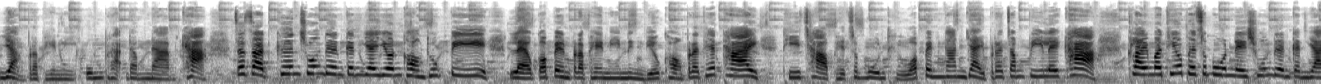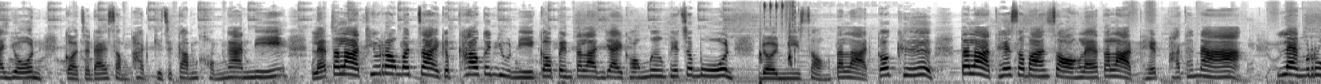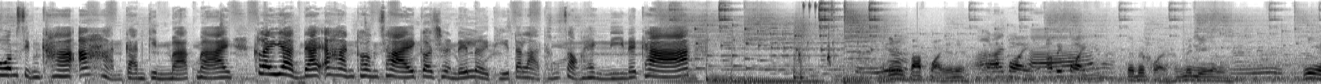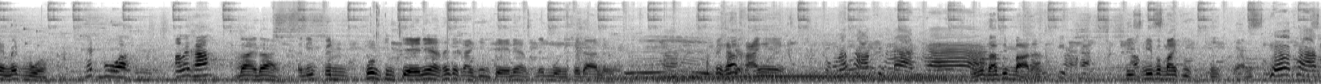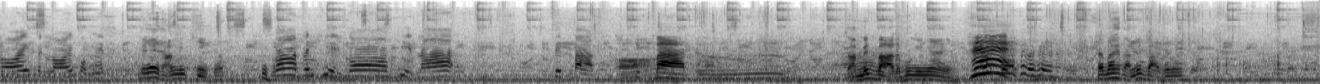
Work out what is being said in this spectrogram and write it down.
อย่างประเพณีอุ้มพระดำน้ำค่ะ จะจัดขึ้นช่วงเดือนกันยายนของทุกปี แล้วก็เป็นประเพณีหนึ่งเดียวของประเทศไทย ที่ชาวเพชรบูรณ์ถือว่าเป็นงานใหญ่ประจำปีเลยค่ะ ใครมาเที่ยวเพชรบูรณ์ในช่วงเดือนกันยายนก็จะได้สัมผัสกิจกรรมของงานนี้ และตลาดที่เรามาจ่ายกับข้าวกันอยู่นี้ก็เป็นตลาดใหญ่ของเมืองเพชรบูรณ์ โดยมี 2 ตลาดก็คือ ตลาดเทศบาล 2 และตลาดเพชรพัฒนาแหล่งรวมสินค้าอาหารการกินมากมาย ใครอยากได้อาหารของใช้ก็เชิญได้เลยที่ตลาดทั้งสองแห่งนี้นะคะอันนี้เป็นปลาปล่อยนะเนี่ยปล่อย เอาไปปล่อยแต่ไปปล่อยไม่เลี้ยงกัน นี่ไงเม็ดบัว เม็ดบัว เอาไหมคะได้ได้ อันนี้เป็นช่วงกินเจเนี่ยเทศกาลกินเจเนี่ยเม็ดบัวนี่ใช้ได้เลยไม่ค้าขายไงถุงละสามสิบบาทค่ะถุงละสามสิบบาทนะสิบค่ะ มีมีประมาณกี่กี่กรัมเยอะค่ะร้อยเป็นร้อยกว่าเม็ด ไม่ใช่ถามมีกี่ครับก็เป็นขีดก็ขีดละสิบบาทอ๋อ10บาทสามเม็ดบาทอะพูดง่ายแฮ่ ๆใช่ไหมสามเม็ดบาทใช่ไหม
